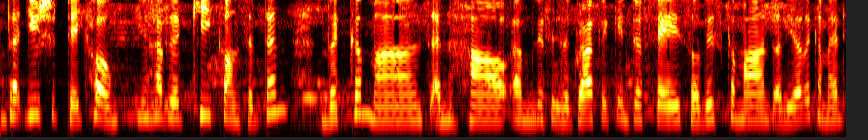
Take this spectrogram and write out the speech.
that you should take home. You have the key concept, then the commands and how, um, if it's a graphic interface or this command or the other command,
